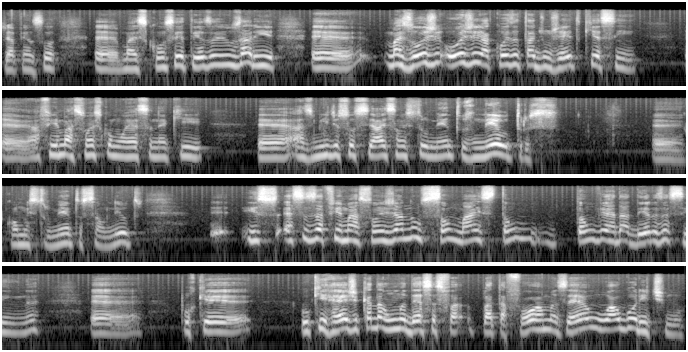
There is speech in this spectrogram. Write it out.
Já pensou? É, mas com certeza eu usaria. É, mas hoje, hoje a coisa está de um jeito que, assim, é, afirmações como essa, né, que é, as mídias sociais são instrumentos neutros, é, como instrumentos são neutros, isso, essas afirmações já não são mais tão, tão verdadeiras assim, né? É, porque o que rege cada uma dessas plataformas é o algoritmo.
